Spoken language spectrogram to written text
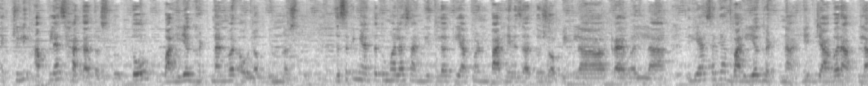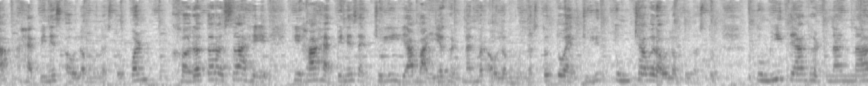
ॲक्च्युली आपल्याच हातात असतो. तो बाह्य घटनांवर अवलंबून नसतो. जसं की मी आता तुम्हाला सांगितलं की आपण बाहेर जातो शॉपिंगला ट्रॅव्हलला तर या सगळ्या बाह्य घटना आहेत ज्यावर आपला हॅपीनेस अवलंबून असतो. पण खरं तर असं आहे की हा हॅपीनेस ॲक्च्युली या बाह्य घटनांवर अवलंबून नसतो. तो ॲक्च्युली तुमच्यावर अवलंबून असतो. तुम्ही त्या घटनांना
